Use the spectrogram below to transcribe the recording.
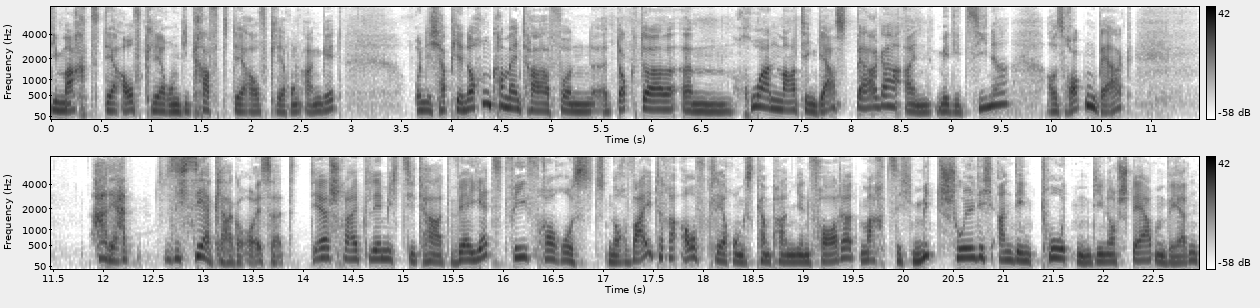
die Macht der Aufklärung, die Kraft der Aufklärung angeht. Und ich habe hier noch einen Kommentar von äh, Dr. Ähm, Juan Martin Gerstberger, ein Mediziner aus Rockenberg. Ah, der hat sich sehr klar geäußert. Der schreibt nämlich, Zitat, wer jetzt wie Frau Rust noch weitere Aufklärungskampagnen fordert, macht sich mitschuldig an den Toten, die noch sterben werden,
